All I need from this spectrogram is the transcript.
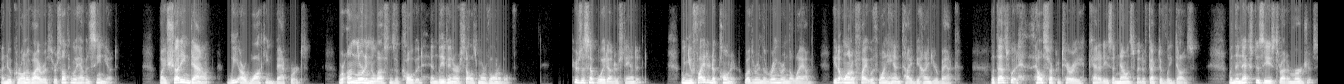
a new coronavirus, or something we haven't seen yet. By shutting down, we are walking backwards. We're unlearning the lessons of COVID and leaving ourselves more vulnerable. Here's a simple way to understand it. When you fight an opponent, whether in the ring or in the lab, you don't want to fight with one hand tied behind your back. But that's what Health Secretary Kennedy's announcement effectively does. When the next disease threat emerges,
